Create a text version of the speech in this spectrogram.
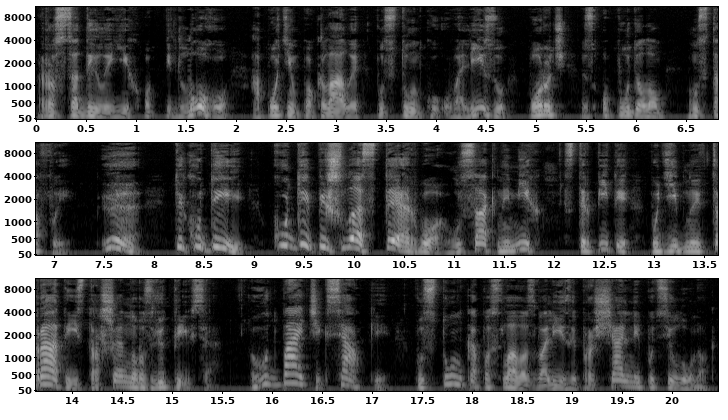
розсадили їх об підлогу, а потім поклали пустунку у валізу поруч з опудолом Мустафи. Е, ти куди? Куди пішла стерво? Гусак не міг стерпіти подібної втрати і страшенно розлютився. Гудбайчик, сявки. Пустунка послала з валізи прощальний поцілунок.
